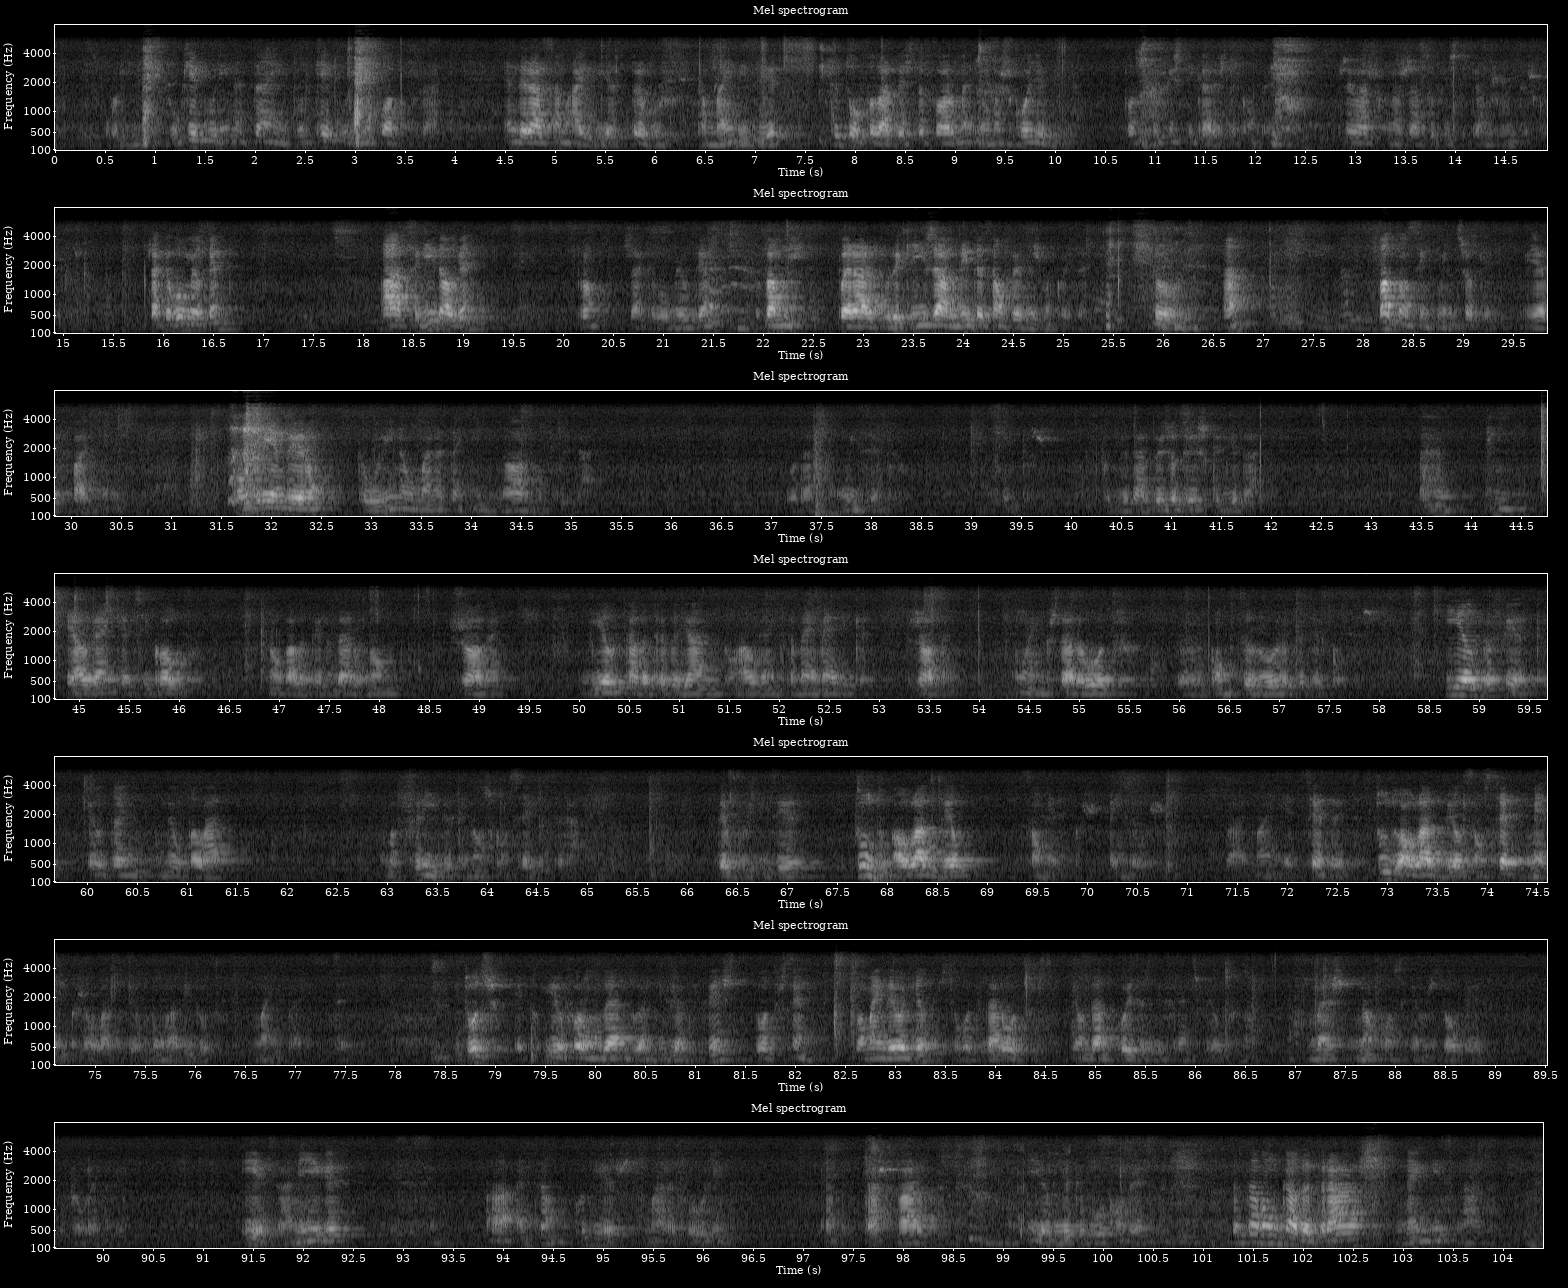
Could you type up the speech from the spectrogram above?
urina, o que é que urina tem, porquê é que urina pode curar. And there are some ideas para vos também dizer que estou a falar desta forma é uma escolha minha. Posso sofisticar esta conversa. Mas eu acho que nós já sofisticamos muitas coisas. Já acabou o meu tempo? A seguir alguém? Pronto, já acabou o meu tempo. Vamos parar por aqui. Já a meditação foi a mesma coisa. So, hã? Faltam 5 minutos, ok. We have 5 minutes. Compreenderam que a urina humana tem enorme utilidade. Vou dar um exemplo simples. Podia dar dois ou três, queria dar. É alguém que é psicólogo, não vale a pena dar o nome, jovem, e ele estava trabalhando com alguém que também é médica, jovem, um encostado ao outro, uh, computador, a fazer coisas. E ele refere que eu tenho no meu palato uma ferida que não se consegue sarar. Devo-vos dizer, tudo ao lado dele são médicos, ainda hoje. Pai, mãe, etc, etc. Tudo ao lado dele são sete médicos ao lado dele, de um lado e do outro. Mãe, pai, etc. E todos eh, foram dando antibiótico este, outros sempre. Sua mãe deu aquele, estou a te dar outro. Iam dando coisas diferentes para ele tomar. Mas não conseguiam resolver o problema dele. E essa amiga disse assim, ah, então podias tomar a tua urina. Estás parva. E ali acabou a conversa. Eu estava um bocado atrás, nem disse nada.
